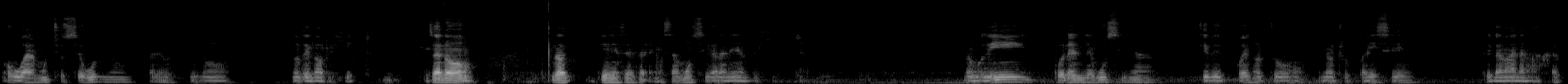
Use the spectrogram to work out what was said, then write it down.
ocupar muchos segundos, ¿vale? porque no, no te lo registran. O sea, no, no tienes esa, esa música, la tienen registro. No podías ponerle música que después en, otro, en otros países te la van a bajar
